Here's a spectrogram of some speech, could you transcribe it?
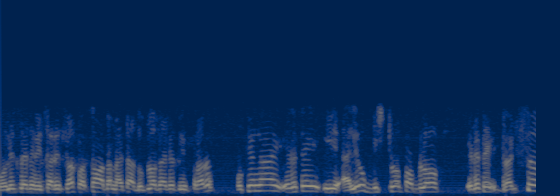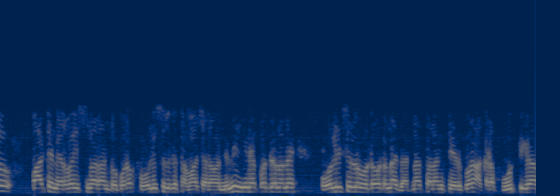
పోలీసులు అయితే విచారిస్తున్నారు. ప్రస్తుతం అతను అయితే అదుపులోకి అయితే తీసుకున్నారు. ముఖ్యంగా ఏదైతే ఈ అలివ్ బిస్ట్రో పబ్లో ఏదైతే డ్రగ్స్ పార్టీ నిర్వహిస్తున్నారంటూ కూడా పోలీసులకు సమాచారం అందింది. ఈ నేపథ్యంలోనే పోలీసులు ఒకటొకటిన ఘటనా స్థలానికి చేరుకొని అక్కడ పూర్తిగా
